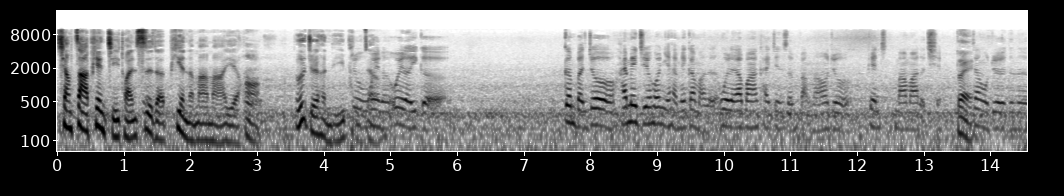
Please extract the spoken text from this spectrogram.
像诈骗集团似的骗了妈妈也哈，我是觉得很离谱。就为了为了一个。根本就还没结婚，也还没干嘛的人，为了要帮他开健身房，然后就骗妈妈的钱。对，这样我觉得真的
